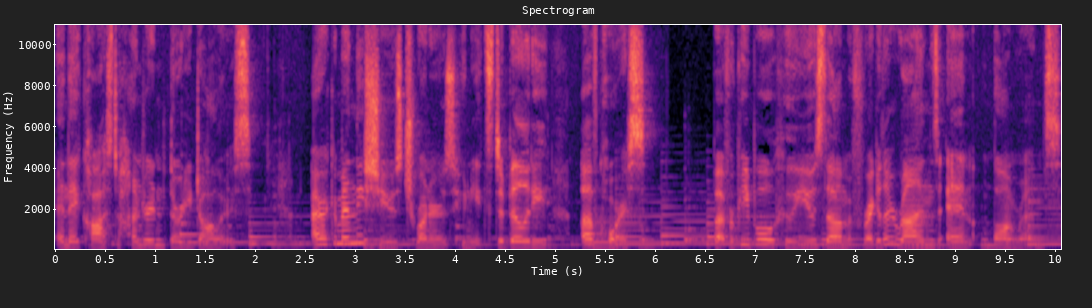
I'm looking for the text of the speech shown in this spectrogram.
and they cost $130. I recommend these shoes to runners who need stability, of course, but for people who use them for regular runs and long runs.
